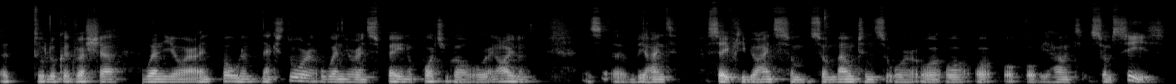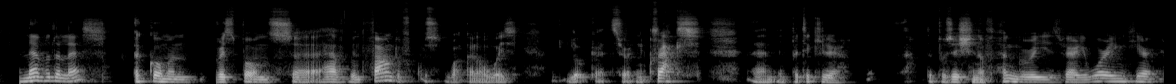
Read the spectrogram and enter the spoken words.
uh, to look at Russia when you are in Poland next door, or when you're in Spain or Portugal or in Ireland, uh, behind safely behind some, some mountains or, or, or, or, or behind some seas. Nevertheless, a common response uh, have been found. Of course, one can always look at certain cracks, and in particular, the position of Hungary is very worrying here.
